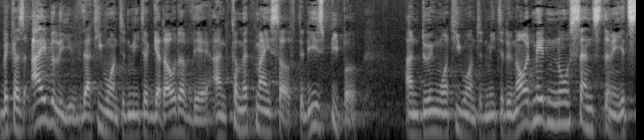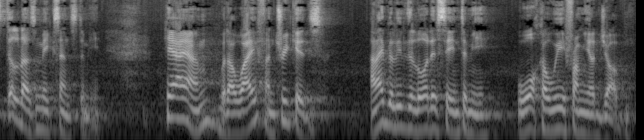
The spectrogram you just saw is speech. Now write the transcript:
because I believed that He wanted me to get out of there and commit myself to these people and doing what He wanted me to do. Now, it made no sense to me. It still doesn't make sense to me. Here I am with a wife and three kids, and I believe the Lord is saying to me, walk away from your job.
